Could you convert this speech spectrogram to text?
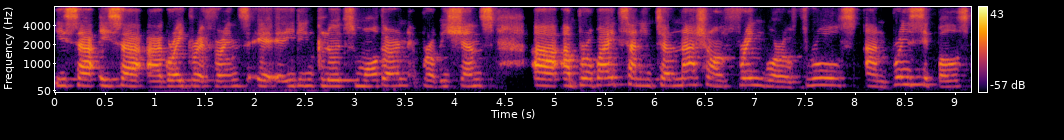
is a, is a, a great reference. It, it, includes modern provisions uh, and provides an international framework of rules and principles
